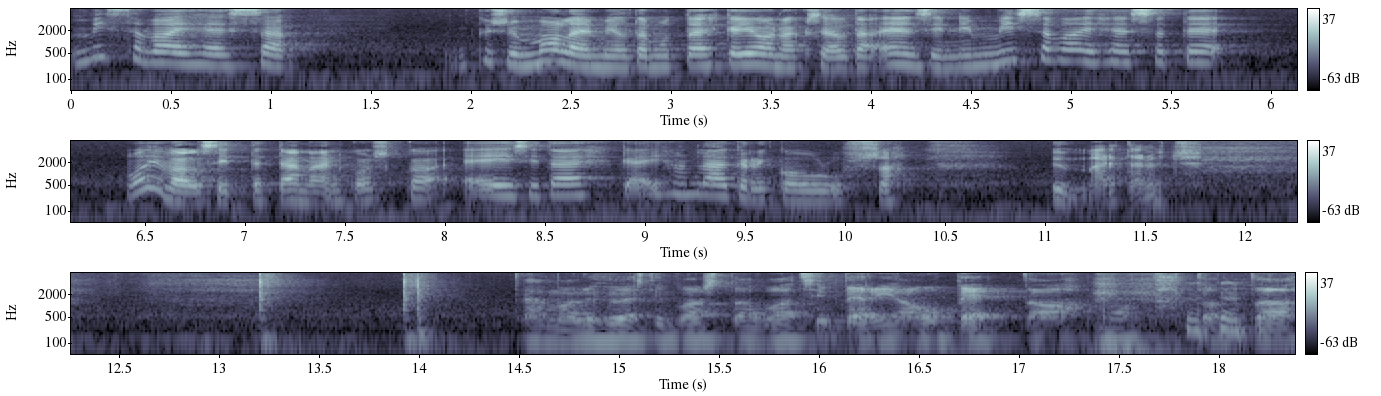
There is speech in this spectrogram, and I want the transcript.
Missä vaiheessa, kysyn molemmilta, mutta ehkä Joonakselta ensin, niin missä vaiheessa te oivalsitte tämän, koska ei sitä ehkä ihan lääkärikoulussa ymmärtänyt? tähän mä lyhyesti vastaan vaan, että Siperia opettaa, mutta tota,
